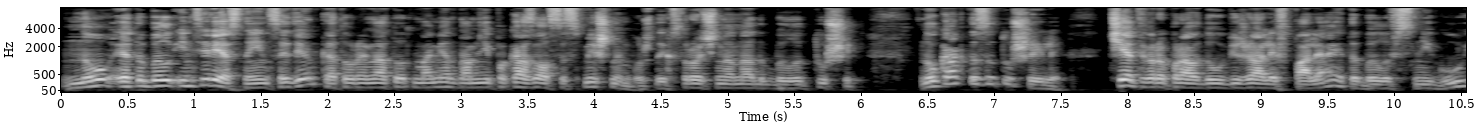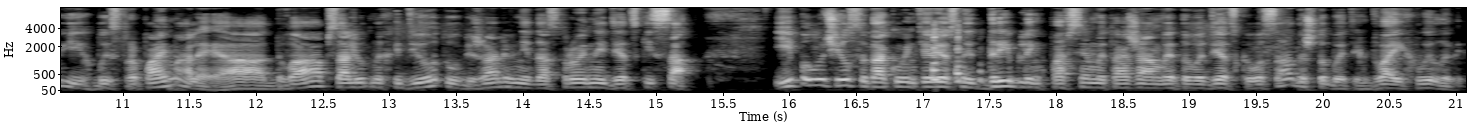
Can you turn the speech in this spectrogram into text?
Ну, это был интересный инцидент, который на тот момент нам не показался смешным, потому что их срочно надо было тушить. Ну, как-то затушили. Четверо, правда, убежали в поля, это было в снегу, и их быстро поймали. А два абсолютных идиота убежали в недостроенный детский сад. И получился такой интересный дриблинг по всем этажам этого детского сада, чтобы этих двоих выловить.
